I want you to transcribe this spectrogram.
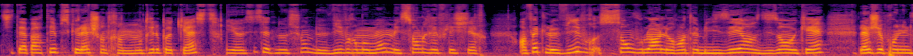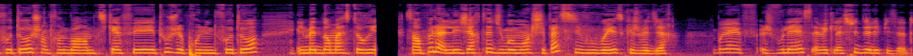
Petit aparté, parce que là je suis en train de monter le podcast. Il y a aussi cette notion de vivre un moment mais sans le réfléchir. En fait, le vivre sans vouloir le rentabiliser en se disant ok, là je vais prendre une photo, je suis en train de boire un petit café et tout, je vais prendre une photo et le mettre dans ma story. C'est un peu la légèreté du moment. Je sais pas si vous voyez ce que je veux dire. Bref, je vous laisse avec la suite de l'épisode.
